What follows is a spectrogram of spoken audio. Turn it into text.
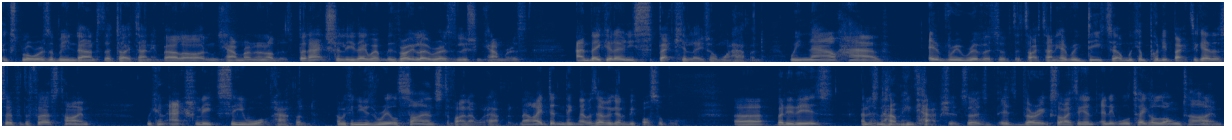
explorers have been down to the Titanic, Ballard and Cameron and others, but actually they went with very low resolution cameras, and they could only speculate on what happened. We now have every rivet of the Titanic, every detail, and we can put it back together. So for the first time, we can actually see what happened. And we can use real science to find out what happened. Now, I didn't think that was ever going to be possible. Uh, but it is, and it's now being captured. So it's, it's very exciting. And, and, it will take a long time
